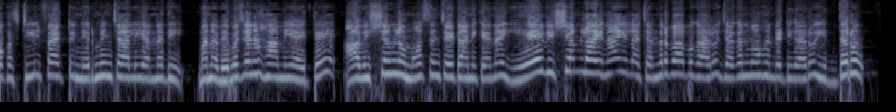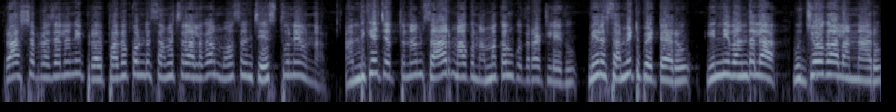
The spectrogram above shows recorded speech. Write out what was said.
ఒక స్టీల్ ఫ్యాక్టరీ నిర్మించాలి అన్నది మన విభజన హామీ అయితే ఆ విషయంలో మోసం చేయడానికైనా ఏ విషయంలో అయినా ఇలా చంద్రబాబు గారు జగన్మోహన్ రెడ్డి గారు ఇద్దరు రాష్ట్ర ప్రజలని పదకొండు సంవత్సరాలుగా మోసం చేస్తూనే ఉన్నారు. అందుకే చెప్తున్నాం సార్ మాకు నమ్మకం కుదరట్లేదు. మీరు సమిట్ పెట్టారు. ఇన్ని వందల ఉద్యోగాలు అన్నారు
